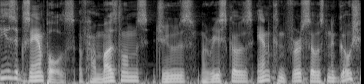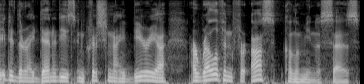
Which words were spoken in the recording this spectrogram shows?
These examples of how Muslims, Jews, Moriscos, and conversos negotiated their identities in Christian Iberia are relevant for us, Colominas says,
